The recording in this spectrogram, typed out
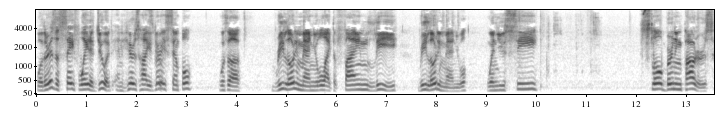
Well there is a safe way to do it and here's how you it's do very it. simple with a reloading manual like the Fine Lee reloading manual when you see slow burning powders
